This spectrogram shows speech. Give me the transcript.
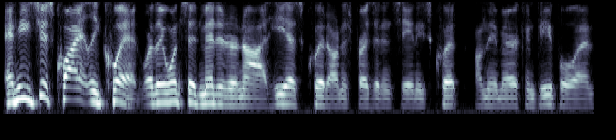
And he's just quietly quit, whether he wants to admit it or not. He has quit on his presidency and he's quit on the American people. And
